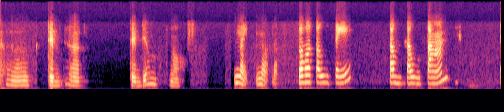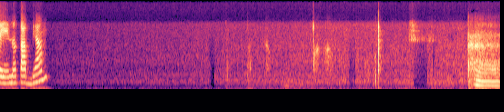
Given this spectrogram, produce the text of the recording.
uh, te, uh, tebyam no नहीं no no सः तौ ते तं तौ तान् तेन ताभ्यां uh,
